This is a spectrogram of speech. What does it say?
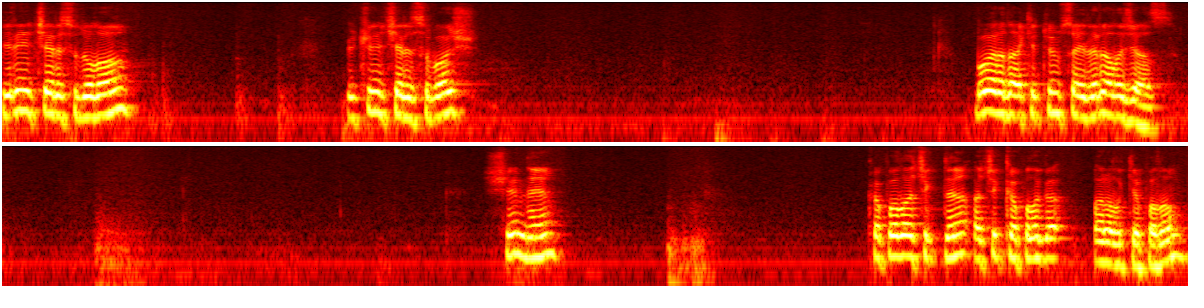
Birin içerisi dolu. Üçün içerisi boş. Bu aradaki tüm sayıları alacağız. Şimdi kapalı çıktı. Açık kapalı aralık yapalım.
